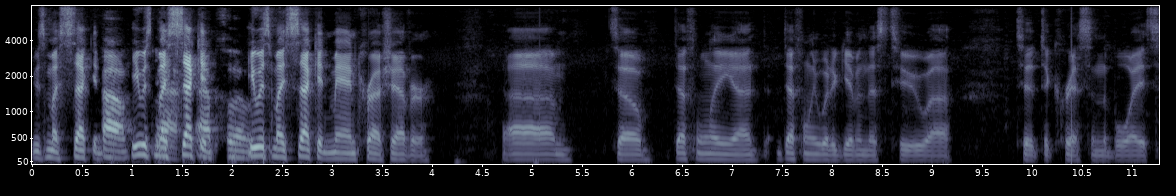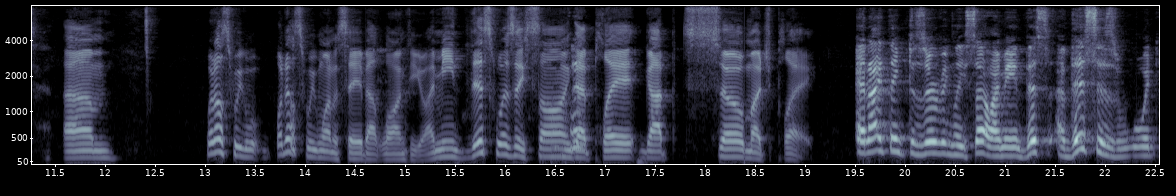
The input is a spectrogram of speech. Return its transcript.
he was my second. Oh, he was my yeah, second. absolutely. He was my second man crush ever. Um, so definitely, uh, definitely would have given this to uh, to to Chris and the boys. Um, what else we what else we want to say about Longview? I mean, this was a song that play got so much play. and I think deservingly so. I mean, this uh, this is what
